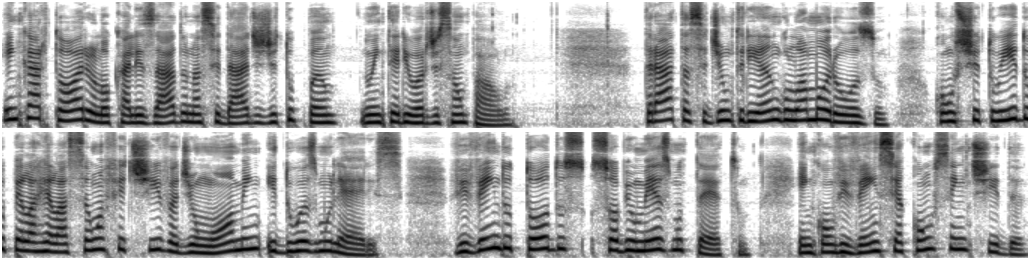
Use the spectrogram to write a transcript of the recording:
em cartório localizado na cidade de Tupã, no interior de São Paulo. Trata-se de um triângulo amoroso, constituído pela relação afetiva de um homem e duas mulheres, vivendo todos sob o mesmo teto, em convivência consentida,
